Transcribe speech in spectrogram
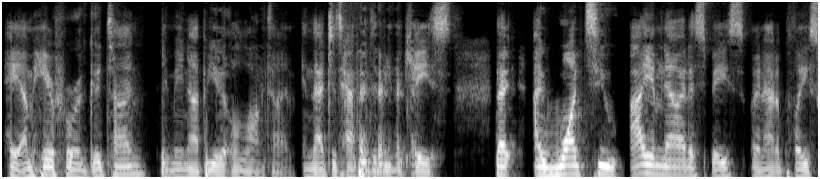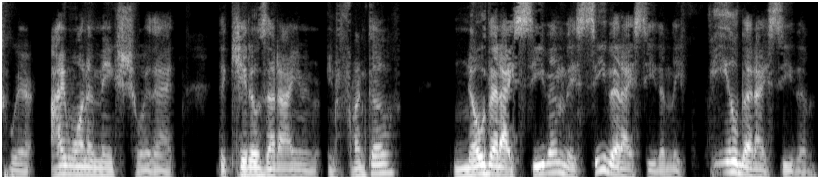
"Hey, I'm here for a good time. It may not be a long time," and that just happened to be the case. That I want to. I am now at a space and at a place where I want to make sure that the kiddos that I am in front of know that I see them. They see that I see them. They feel that I see them.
